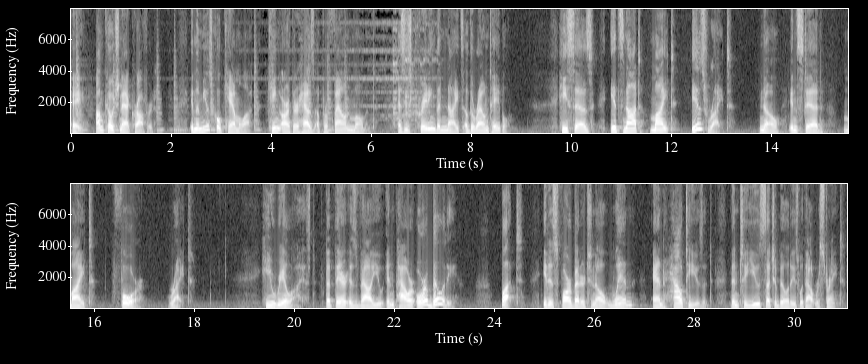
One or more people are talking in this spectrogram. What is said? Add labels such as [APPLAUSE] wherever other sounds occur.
Hey, I'm Coach Nat Crawford. In the musical Camelot, King Arthur has a profound moment as he's creating the Knights of the Round Table. He says, It's not might is right. No, instead, might for right. He realized that there is value in power or ability, but it is far better to know when and how to use it than to use such abilities without restraint.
